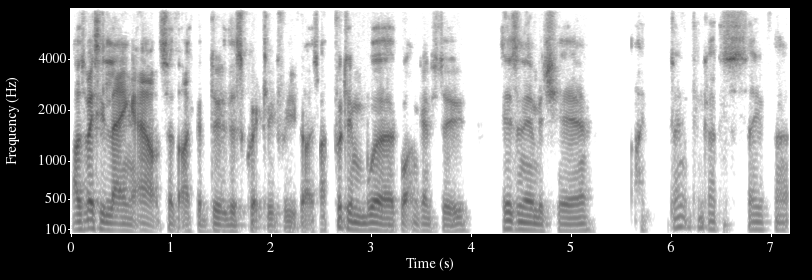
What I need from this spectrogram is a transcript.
I was basically laying it out so that I could do this quickly for you guys. I put in Word what I'm going to do. Here's an image here. I don't think I'd save that.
